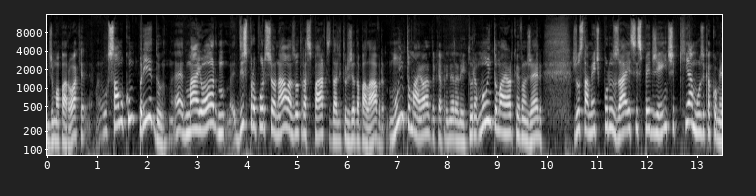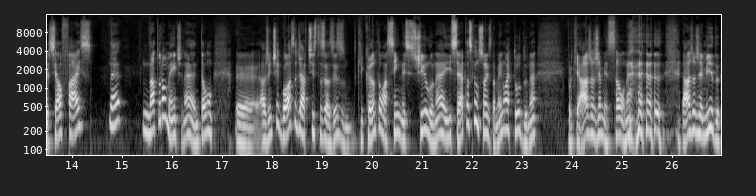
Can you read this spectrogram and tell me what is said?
de uma paróquia, o salmo cumprido, é maior, desproporcional às outras partes da liturgia da palavra, muito maior do que a primeira leitura, muito maior que o evangelho justamente por usar esse expediente que a música comercial faz, né, naturalmente, né? Então, é, a gente gosta de artistas, às vezes, que cantam assim, nesse estilo, né? E certas canções também não é tudo, né? Porque haja gemeção, né? haja gemido.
